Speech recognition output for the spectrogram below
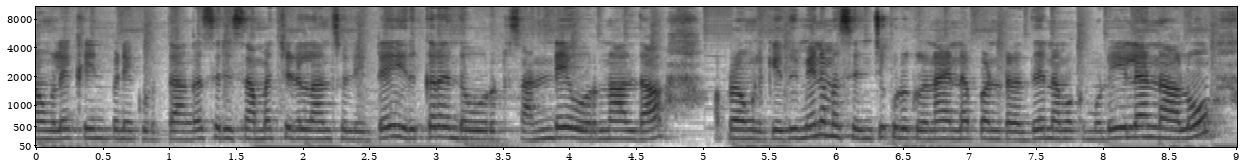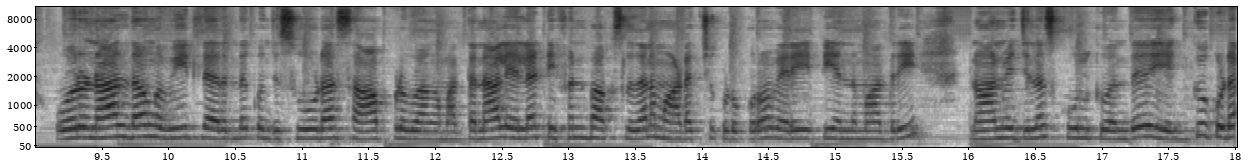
அவங்களே க்ளீன் பண்ணி கொடுத்தாங்க. சரி சமைச்சிடலான்னு சொல்லிட்டு இருக்கிற இந்த ஒரு சண்டே ஒரு நாள் தான். அப்புறம் அவங்களுக்கு எதுவுமே நம்ம செஞ்சு கொடுக்கலனா என்ன பண்ணுறது நமக்கு முடியலன்னாலும் ஒரு நாள் தான் அவங்க வீட்டில் இருந்து கொஞ்சம் சூடாக சாப்பிடுவாங்க. மற்ற நாள் எல்லாம் டிஃபன் பாக்ஸில் தான் நம்ம அடைச்சி கொடுக்குறோம். வெரைட்டி அந்த மாதிரி. நான்வெஜ்லாம் ஸ்கூலுக்கு வந்து எக்கு கூட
